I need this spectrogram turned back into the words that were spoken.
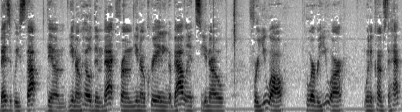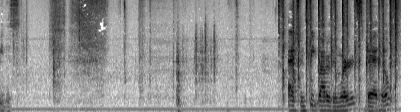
basically stopped them, you know, held them back from, you know, creating a balance, you know, for you all, whoever you are, when it comes to happiness. Actions speak louder than words. Bad health.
